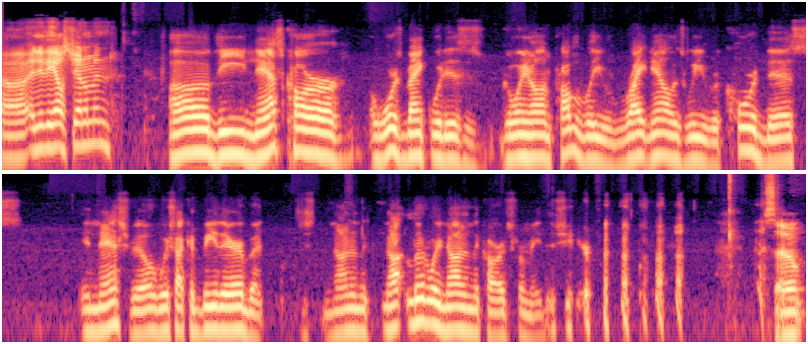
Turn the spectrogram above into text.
Uh, anything else, gentlemen? Uh, the NASCAR awards banquet is going on probably right now as we record this in Nashville. Wish I could be there, but just not in the not literally not in the cards for me this year. So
